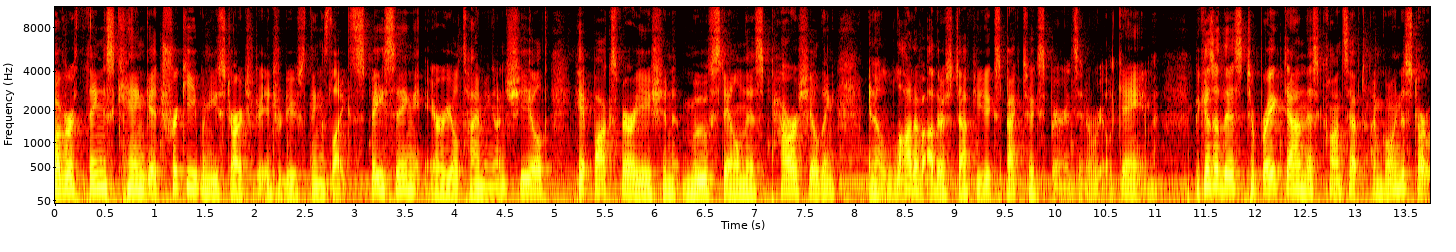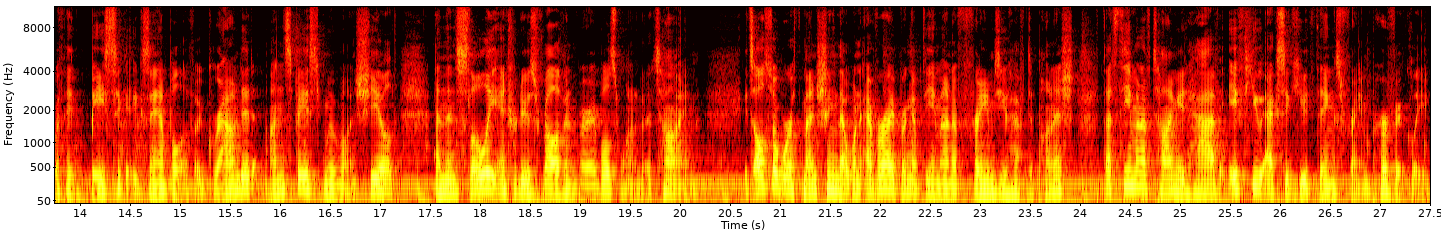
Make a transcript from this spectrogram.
However, things can get tricky when you start to introduce things like spacing, aerial timing on shield, hitbox variation, move staleness, power shielding, and a lot of other stuff you'd expect to experience in a real game. Because of this, to break down this concept, I'm going to start with a basic example of a grounded, unspaced move on shield, and then slowly introduce relevant variables one at a time. It's also worth mentioning that whenever I bring up the amount of frames you have to punish, that's the amount of time you'd have if you execute things frame perfectly.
